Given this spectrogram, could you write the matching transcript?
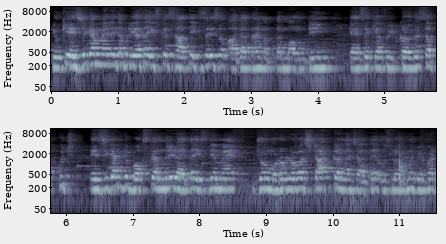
क्योंकि एच कैम मैंने जब लिया था, इसके साथ ही एक्सेसरीज सब आ जाता है मतलब माउंटिंग कैसे क्या फिट करोगे, सब कुछ एच कैम के बॉक्स के अंदर ही रहता है। इसलिए मैं जो मोटो ब्लॉगर स्टार्ट करना चाहते हैं, उस लोगों में प्रेफर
